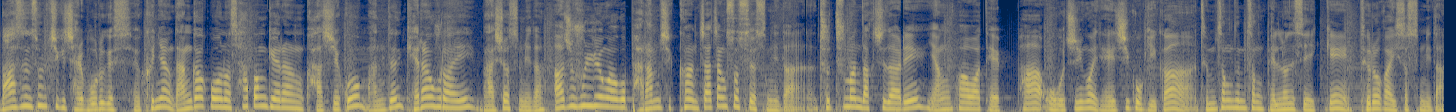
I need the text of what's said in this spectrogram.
맛은 솔직히 잘 모르겠어요. 그냥 남각번호 4번 계란 가지고 만든 계란 후라이 맛이었습니다. 아주 훌륭하고 바람직한 짜장 소스였습니다. 두툼한 닭지다리, 양파와 대파, 오징어, 돼지고기가 듬성듬성 밸런스 있게 들어가 있었습니다.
